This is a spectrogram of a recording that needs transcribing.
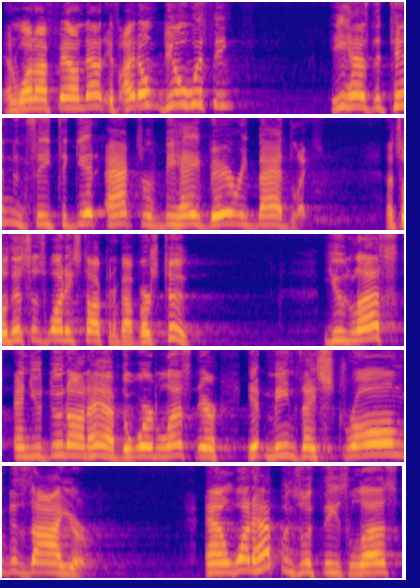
And what I found out, if I don't deal with him, he has the tendency to get act or behave very badly. And so this is what he's talking about. Verse 2. You lust and you do not have. The word lust there, it means a strong desire. And what happens with these lusts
